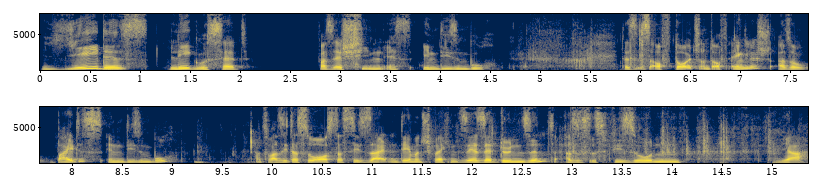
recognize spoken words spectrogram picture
Jedes Lego-Set, was erschienen ist, in diesem Buch. Das ist auf Deutsch und auf Englisch, also beides in diesem Buch. Und zwar sieht das so aus, dass die Seiten dementsprechend sehr, sehr dünn sind. Also es ist wie so ein, ja,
